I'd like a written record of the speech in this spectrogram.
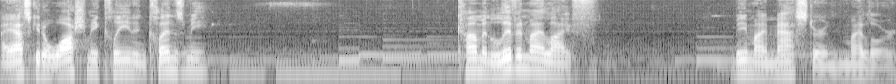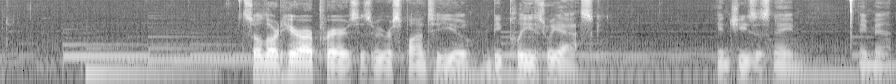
I ask you to wash me clean and cleanse me. Come and live in my life. Be my master and my Lord. So, Lord, hear our prayers as we respond to you. Be pleased, we ask. In Jesus' name. Amen.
